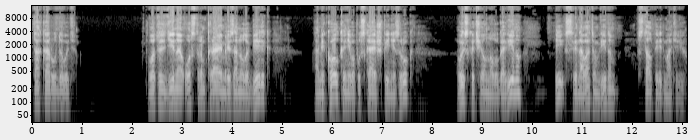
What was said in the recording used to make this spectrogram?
так орудовать? Вот льдина острым краем резанула берег, а Миколка, не выпуская шпинь из рук, выскочил на луговину и с виноватым видом встал перед матерью.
